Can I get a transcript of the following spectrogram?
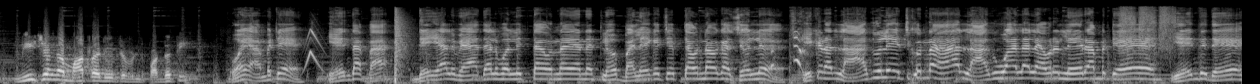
నీచంగా మాట్లాడేటటువంటి పద్ధతి? ఓయ్ అమ్మటే ఏందబ్బా? దెయ్యాలు వేదాలు వల్లిస్తా ఉన్నాయన్నట్లు భలేగా చెప్తా ఉన్నావుగా సొల్లు. ఇక్కడ లాగు లేచుకున్నా లాగు వాళ్ళలు ఎవరు లేరమ్మటే. ఏందిదే?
